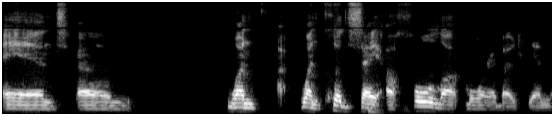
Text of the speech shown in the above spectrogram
And um, one one could say a whole lot more about him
